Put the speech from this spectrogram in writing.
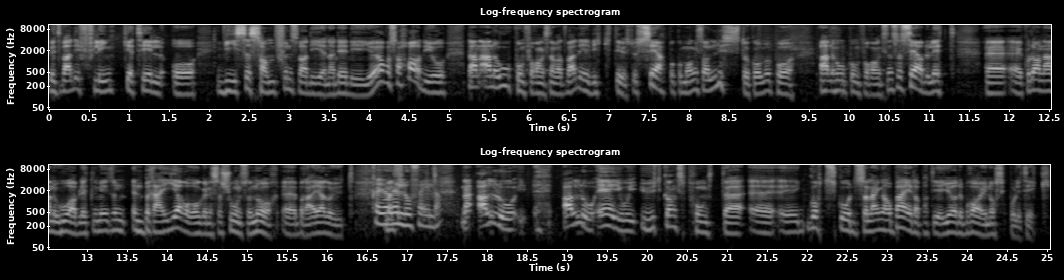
blitt veldig flinke til å vise samfunnsverdien av det de gjør. Og så har de jo Den NHO-konferansen har vært veldig viktig. Hvis du ser på hvor mange som har lyst til å komme på NHO-konferansen, så ser du litt eh, hvordan NHO har blitt en bredere organisasjon som når eh, bredere ut. Hva gjør LO feil, da? Nei, LO, LO er jo i utgangspunktet eh, godt skodd så lenge Arbeiderpartiet gjør det bra i norsk politikk.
